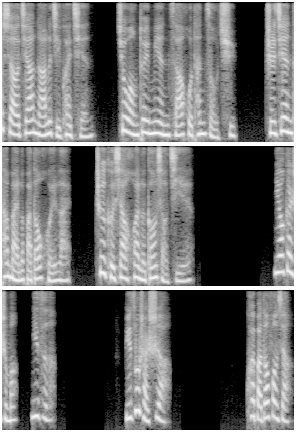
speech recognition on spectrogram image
小佳拿了几块钱，就往对面杂货摊走去。只见他买了把刀回来，这可吓坏了高小杰。你要干什么，妮子？别做傻事啊！快把刀放下！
